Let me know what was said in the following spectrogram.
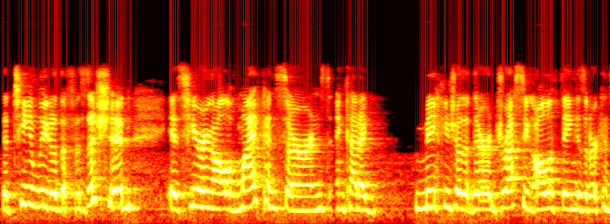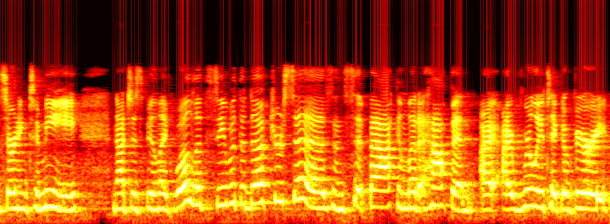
the team leader, the physician, is hearing all of my concerns and kind of making sure that they're addressing all the things that are concerning to me, not just being like, well, let's see what the doctor says and sit back and let it happen. I, I really take a very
